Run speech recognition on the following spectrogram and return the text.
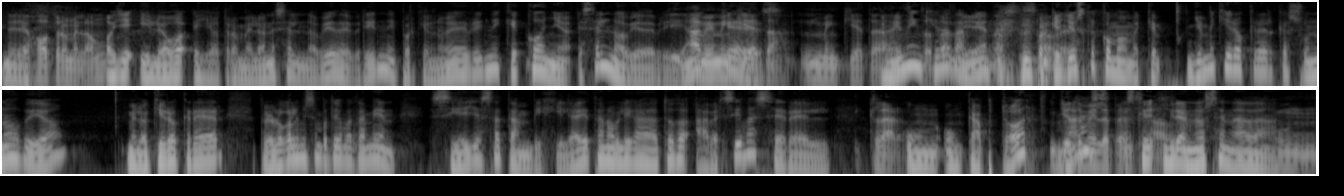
es otro melón. Oye, y luego, y otro melón es el novio de Britney, porque el novio de Britney, ¿qué coño? ¿Es el novio de Britney? a mí me ¿Qué inquieta, es? me inquieta A mí me inquieta también, ¿no? porque yo es que como me, que, yo me quiero creer que es su novio, me lo quiero creer, pero luego al mismo tiempo también, si ella está tan vigilada y tan obligada a todo, a ver si va a ser él Claro. un, un captor. Yo más. también lo he Es que, pensado. mira, no sé nada. Un-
